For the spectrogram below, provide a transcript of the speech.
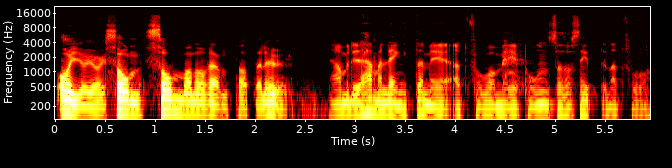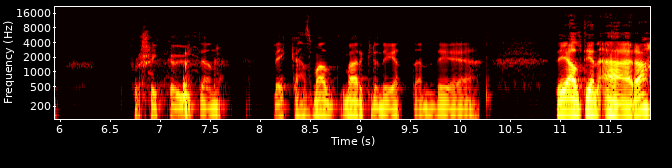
Oj, oj, oj, som, som man har väntat, eller hur? Ja, men det är det här man längtar med att få vara med på onsdagsavsnitten, att få, få skicka ut en veckans Marklund i etern. Det, det är alltid en ära.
